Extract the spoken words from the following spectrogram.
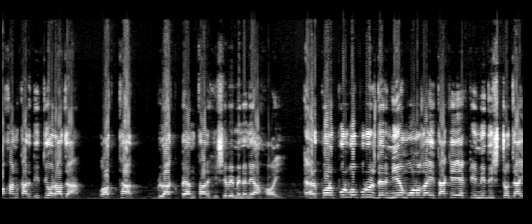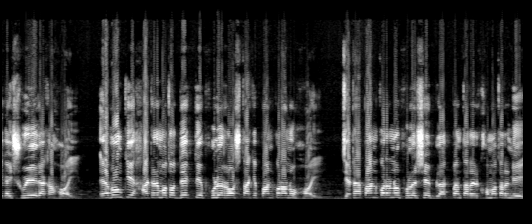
ওখানকার দ্বিতীয় রাজা, অর্থাৎ ব্ল্যাক প্যান্থার হিসেবে মেনে নেওয়া হয়। এরপর পূর্বপুরুষদের নিয়ম অনুযায়ী তাকে একটি নির্দিষ্ট জায়গায় শুয়ে রাখা হয় এবং কি হাটের মতো দেখতে ফুলের রস তাকে পান করানো হয়। যেটা পান করানোর ফলে সে ব্ল্যাক প্যান্থারের ক্ষমতার নিয়ে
